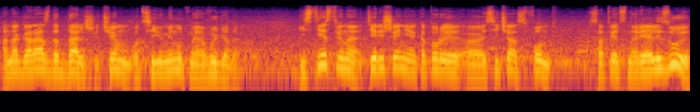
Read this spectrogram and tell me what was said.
она гораздо дальше, чем вот сиюминутная выгода. Естественно, те решения, которые э, сейчас фонд, соответственно, реализует,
